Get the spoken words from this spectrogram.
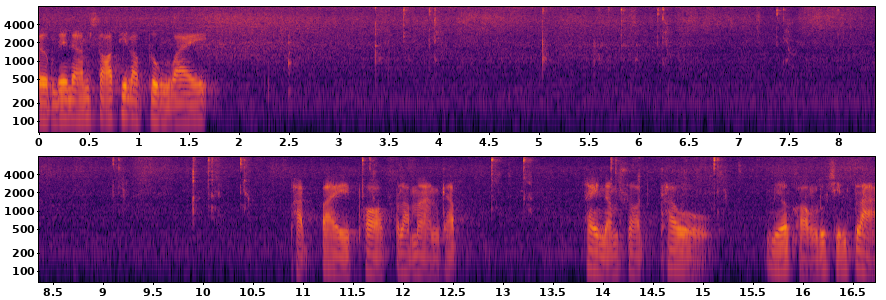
เติมด้วยน้ำซอสที่เราปรุงไว้ ผัดไปพอประมาณครับ ให้น้ำซอสเข้าเนื้อของลูกชิ้นปลา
